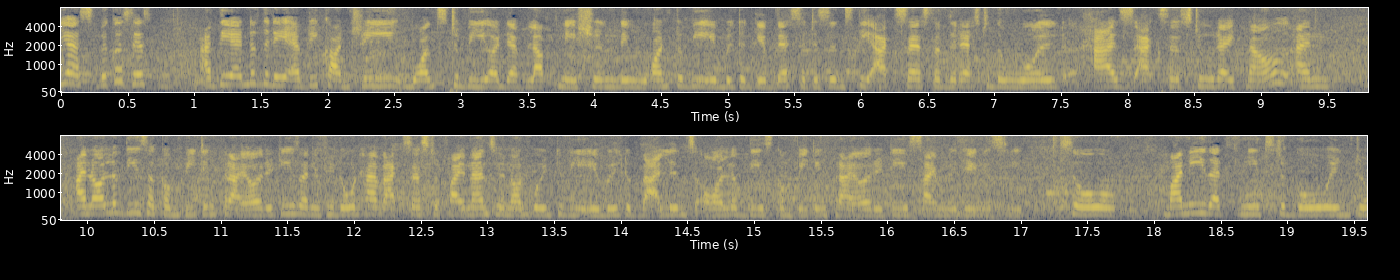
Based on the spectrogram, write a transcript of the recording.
Yes, because at the end of the day, every country wants to be a developed nation. They want to be able to give their citizens the access that the rest of the world has access to right now, and and all of these are competing priorities. And if you don't have access to finance, you're not going to be able to balance all of these competing priorities simultaneously. So money that needs to go into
